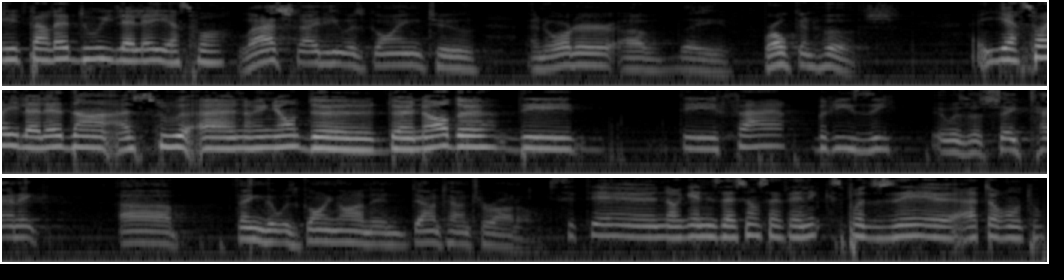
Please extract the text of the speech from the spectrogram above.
Et il parlait d'où il allait hier soir. Last night he was going to an order of the broken hooves. Hier soir, il allait dans, à, sous- à une réunion d'un ordre des, des fers brisés. It was a satanic uh, thing that was going on in downtown Toronto. C'était une organisation satanique qui se produisait euh, à Toronto.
